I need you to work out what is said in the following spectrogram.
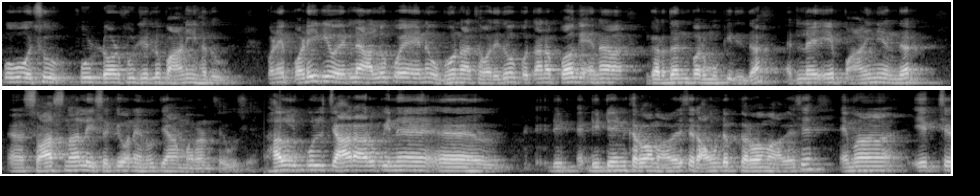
બહુ ઓછું ફૂટ, દોઢ ફૂટ જેટલું પાણી હતું. પણ એ પડી ગયો એટલે આ લોકોએ એને ઊભો ના થવા દીધો. પોતાના પગ એના ગરદન પર મૂકી દીધા. એટલે એ પાણીની અંદર શ્વાસ ના લઈ શક્યો અને એનું ત્યાં મરણ થયું છે. હાલ કુલ ચાર આરોપીને ડિટેન કરવામાં આવે છે રાઉન્ડ અપ કરવામાં આવે છે. એમાં એક છે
